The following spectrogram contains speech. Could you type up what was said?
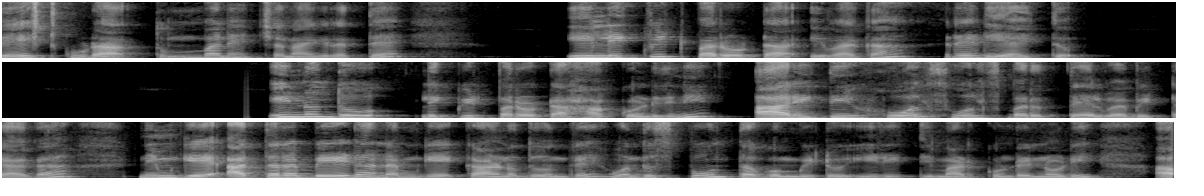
ಟೇಸ್ಟ್ ಕೂಡ ತುಂಬಾ ಚೆನ್ನಾಗಿರುತ್ತೆ. ಈ ಲಿಕ್ವಿಡ್ ಪರೋಟ ಇವಾಗ ರೆಡಿ ಆಯಿತು. ಇನ್ನೊಂದು ಲಿಕ್ವಿಡ್ ಪರೋಟ ಹಾಕ್ಕೊಂಡಿದ್ದೀನಿ ಆ ರೀತಿ ಹೋಲ್ಸ್ ಹೋಲ್ಸ್ ಬರುತ್ತೆ ಅಲ್ವಾ ಬಿಟ್ಟಾಗ? ನಿಮಗೆ ಆ ಥರ ಬೇಡ ನಮಗೆ ಕಾಣೋದು ಅಂದರೆ ಒಂದು ಸ್ಪೂನ್ ತಗೊಂಬಿಟ್ಟು ಈ ರೀತಿ ಮಾಡಿಕೊಂಡ್ರೆ ನೋಡಿ, ಆ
